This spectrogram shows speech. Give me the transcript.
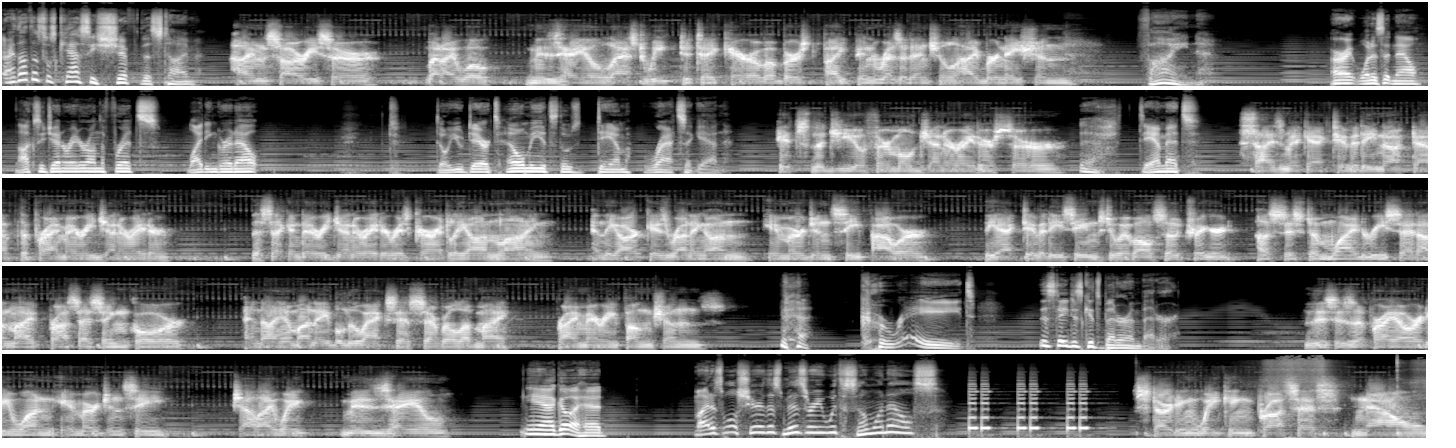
I thought this was Cassie's shift this time. I'm sorry, sir, but I woke Ms. Hale last week to take care of a burst pipe in residential hibernation. Fine. Alright, what is it now? Oxy generator on the fritz, lighting grid out. Don't you dare tell me it's those damn rats again. It's the geothermal generator, sir. Ugh, damn it. Seismic activity knocked out the primary generator. The secondary generator is currently online, and the arc is running on emergency power. The activity seems to have also triggered a system wide reset on my processing core, and I am unable to access several of my primary functions. Great. This day just gets better and better. This is a priority one emergency. Shall I wake Ms. Hale? Yeah, go ahead. Might as well share this misery with someone else. Starting waking process now.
